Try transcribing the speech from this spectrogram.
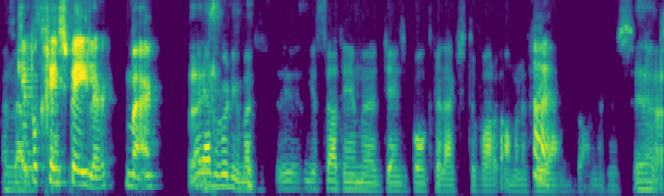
Ik heb ook geen speler, maar Nee, dat heb ik ook niet, maar hier staat een eh, James Bond collectie toevallig allemaal in Ah. VHS-banden. Dus, Ja.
